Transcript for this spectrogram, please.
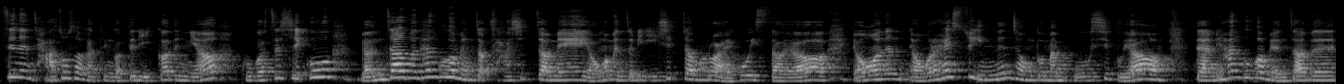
쓰는 자소서 같은 것들이 있거든요. 그거 쓰시고 면접은 한국어 면접 40점에 영어 면접이 20점으로 알고 있어요. 영어는 영어를 할 수 있는 정도만 보고 보시고요. 그 다음에 한국어 면접은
